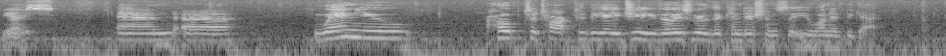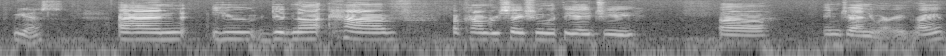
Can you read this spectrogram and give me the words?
Yes. And uh, when you hoped to talk to the AG, those were the conditions that you wanted to get. Yes. And you did not have a conversation with the AG uh, in January, right?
